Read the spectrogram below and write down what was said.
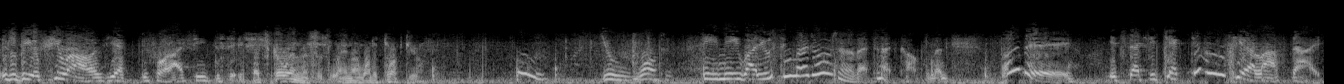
It'll be a few hours yet before I feed the fish. Let's go in, Mrs. Lane. I want to talk to you. Hmm. You want to see me while you see my daughter? That's not a nice compliment. Funny. It's that detective who was here last night.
